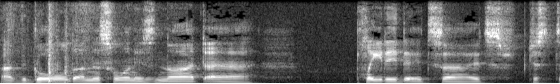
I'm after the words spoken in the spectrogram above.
Uh, the gold on this one is not uh, plated. It's uh, it's just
